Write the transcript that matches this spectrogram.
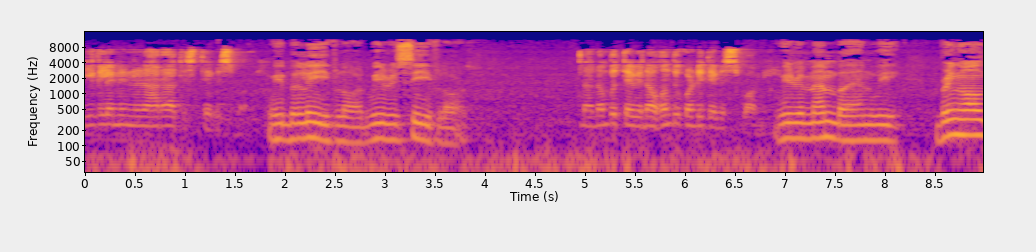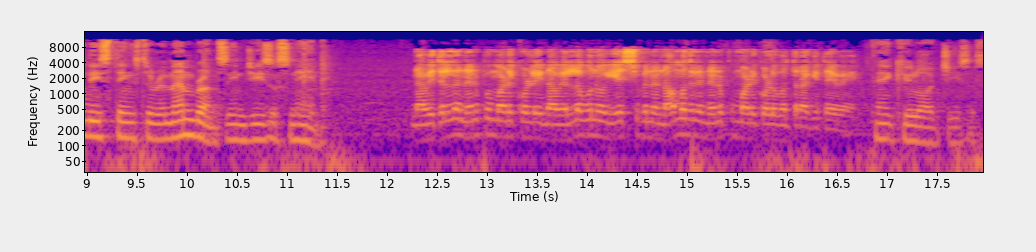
ಈಗಲೇ ನಿನ್ನನ್ನು ಆರಾಧಿಸ್ತೇವೆ ಸ್ವಾಮಿ We believe, Lord. We receive, Lord. ನಾವು ನಂಬುತ್ತೇವೆ ನಾವು ಹೊಂದಿಕೊಂಡಿದ್ದೇವೆ ಸ್ವಾಮಿ We remember and we bring all these things to remembrance in Jesus' name. ನಾವಿದೆಲ್ಲ ನೆನಪು ಮಾಡಿಕೊಳ್ಳಿ ನಾವೆಲ್ಲವನ್ನೂ ಯೇಸುವಿನ ನಾಮದಲ್ಲಿ ನೆನಪು ಮಾಡಿಕೊಳ್ಳುವಂತರಾಗಿದ್ದೇವೆ Thank you, Lord Jesus.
